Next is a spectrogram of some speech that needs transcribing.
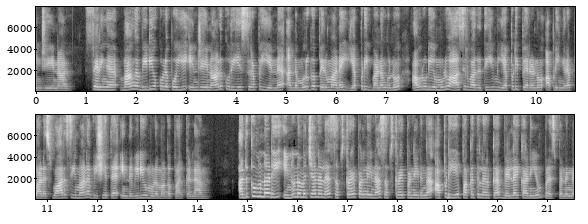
இன்றைய நாள். சரிங்க வாங்க வீடியோக்குள்ள போய் இன்றைய நாளுக்குரிய சிறப்பு என்ன அந்த முருக பெருமானை எப்படி வணங்கணும் அவருடைய முழு ஆசிர்வாதத்தையும் எப்படி பெறணும் அப்படிங்கிற பல சுவாரஸ்யமான விஷயத்த இந்த வீடியோ மூலமாக பார்க்கலாம். அதுக்கு முன்னாடி இன்னும் நம்ம சேனலை சப்ஸ்கிரைப் பண்ணலைன்னா சப்ஸ்கிரைப் பண்ணிடுங்க. அப்படியே பக்கத்தில் இருக்க பெல்லைக்கானையும் ப்ரெஸ் பண்ணுங்க.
